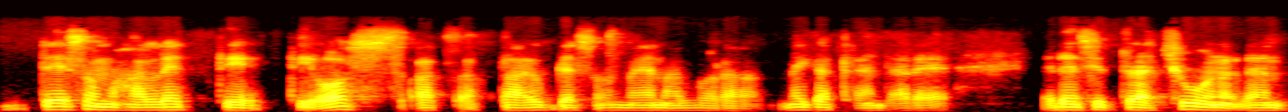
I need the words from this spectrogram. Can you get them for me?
det som har lett till, till oss att, att ta upp det som en av våra megatrender är, är den situationen, den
